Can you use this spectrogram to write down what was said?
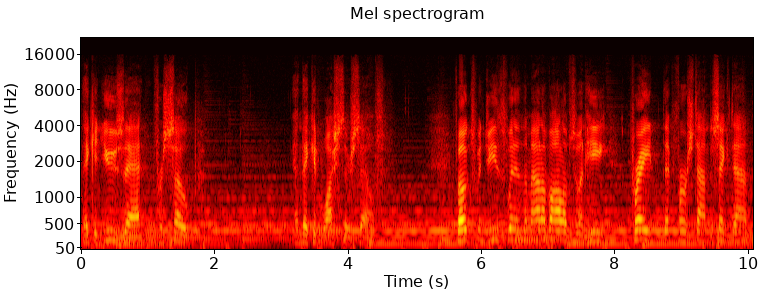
they could use that for soap and they could wash themselves. Folks, when Jesus went in the Mount of Olives, when he prayed that first time, the second time,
